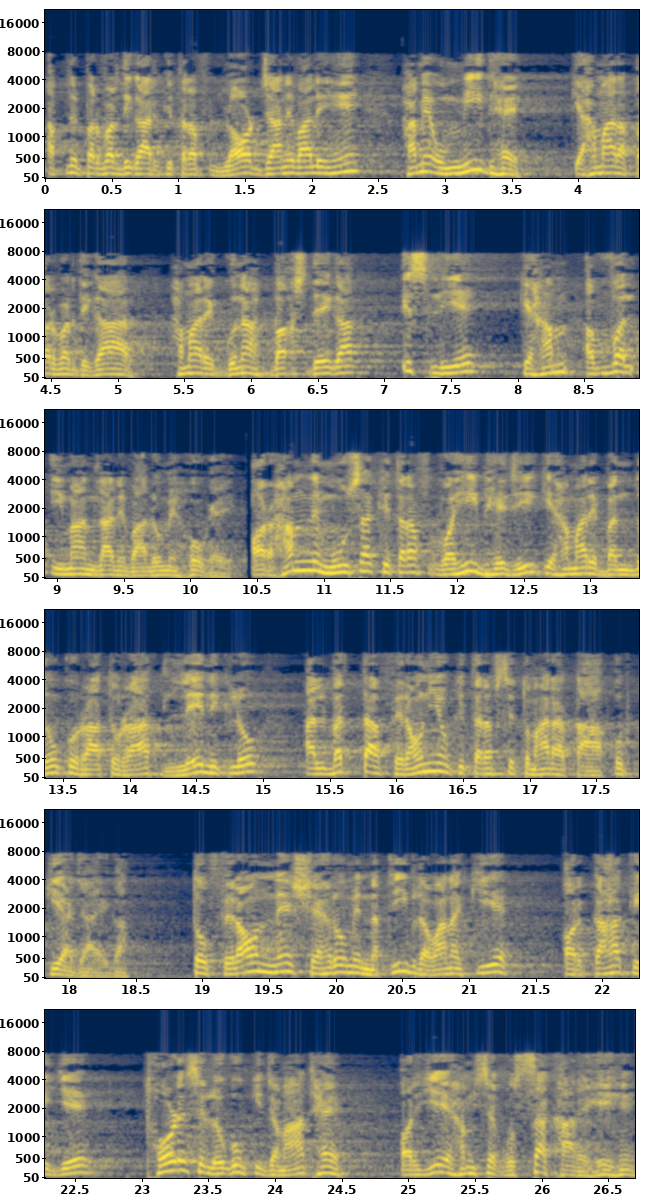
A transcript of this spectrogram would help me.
اپنے پروردگار کی طرف لوٹ جانے والے ہیں۔ ہمیں امید ہے کہ ہمارا پروردگار ہمارے گناہ بخش دے گا۔ اس لیے کہ ہم اول ایمان لانے والوں میں ہو گئے۔ اور ہم نے موسا کی طرف وہی بھیجی کہ ہمارے بندوں کو راتوں رات لے نکلو۔ البتہ فرونیوں کی طرف سے تمہارا تعاقب کیا جائے گا۔ تو فرون نے شہروں میں نقیب روانہ کیے اور کہا کہ یہ تھوڑے سے لوگوں کی جماعت ہے اور یہ ہم سے غصہ کھا رہے ہیں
